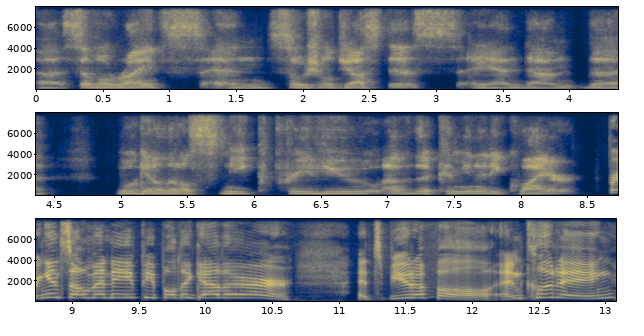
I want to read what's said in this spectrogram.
uh, civil rights and social justice, and um, the we'll get a little sneak preview of the community choir. Bringing so many people together, it's beautiful, including.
